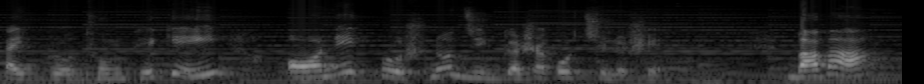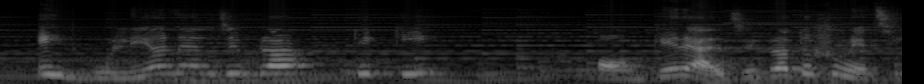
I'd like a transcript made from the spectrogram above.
তাই প্রথম থেকেই অনেক প্রশ্ন জিজ্ঞাসা করছিল সে। বাবা, এই বুলিয়ান অ্যালজেব্রা ঠিক কি? অঙ্কের অ্যালজেব্রা তো শুনেছি,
